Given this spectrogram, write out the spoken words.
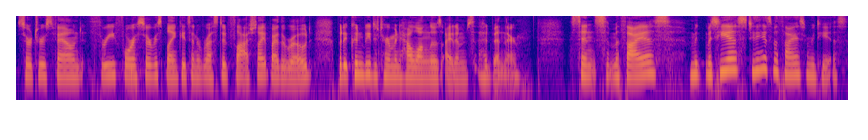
searchers found three Forest Service blankets and a rusted flashlight by the road, but it couldn't be determined how long those items had been there. Since Mathias, M- Mathias, do you think it's Mathias or Mathias?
